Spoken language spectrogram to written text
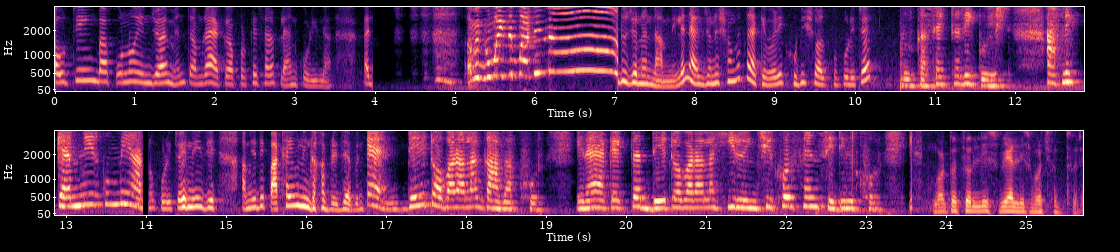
আউটিং বা কোনো এনজয়মেন্ট আমরা একে অপরকে ছাড়া প্ল্যান করি না। আমি ঘুমাইতে পারি না। দুজনের নাম নিলেন একজনের সঙ্গে তো একেবারেই খুবই স্বল্প পরিচয়। দাদুর কাছে একটা রিকোয়েস্ট আপনি কেমনি এরকম মেয়ে কোনো পরিচয় নেই যে আমি যদি পাঠাই উনি ঘাবড়ে যাবেন। ডেট ওভার আলা গাঁজাখোর এরা এক একটা ডেট ওভার আলা হিরোইন শিখোর ফ্যান্সিডিল খোর। গত চল্লিশ বিয়াল্লিশ বছর ধরে।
